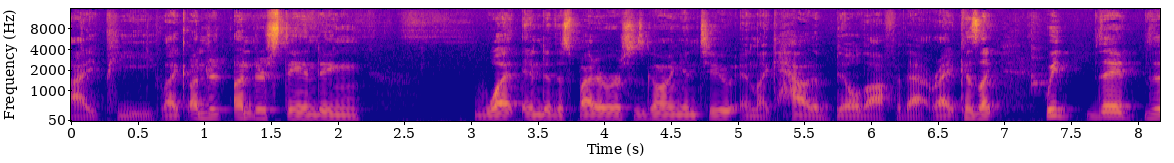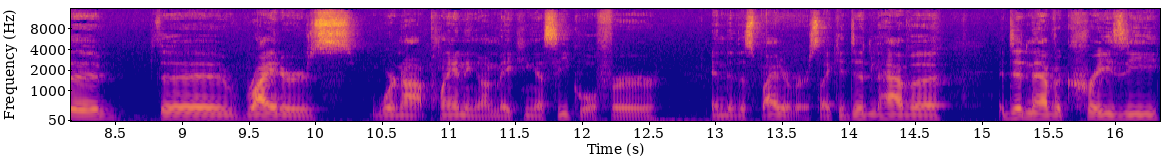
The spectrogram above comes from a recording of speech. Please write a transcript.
IP, like under understanding what Into the Spider Verse is going into and like how to build off of that, right? Because like we the the the writers were not planning on making a sequel for Into the Spider Verse. Like it didn't have a it didn't have a crazy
